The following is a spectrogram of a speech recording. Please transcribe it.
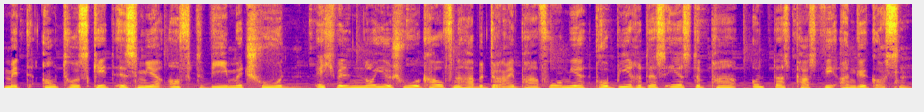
Mit Autos geht es mir oft wie mit Schuhen. Ich will neue Schuhe kaufen, habe drei Paar vor mir, probiere das erste Paar und das passt wie angegossen.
